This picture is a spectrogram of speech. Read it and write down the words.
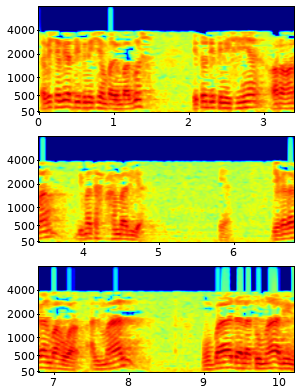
Tapi saya lihat definisi yang paling bagus itu definisinya orang-orang di mata Hambaliyah. Ya. Dia katakan bahwa al-mal mubadalatu malin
